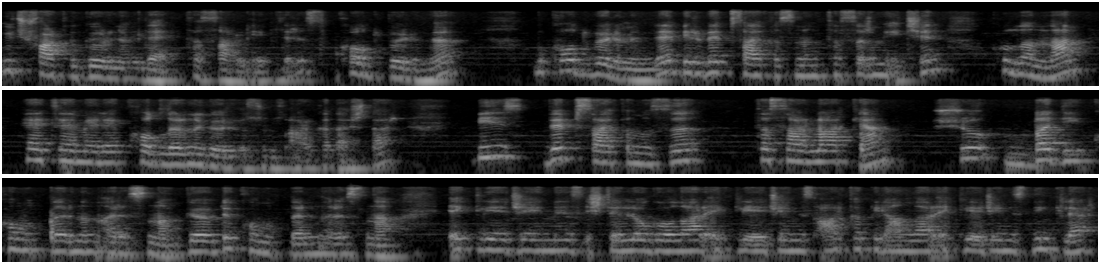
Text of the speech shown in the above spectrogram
üç farklı görünümde tasarlayabiliriz. Kod bölümü. Bu kod bölümünde bir web sayfasının tasarımı için kullanılan HTML kodlarını görüyorsunuz arkadaşlar. Biz web sayfamızı tasarlarken şu body komutlarının arasına, gövde komutlarının arasına ekleyeceğimiz işte logolar, ekleyeceğimiz arka planlar, ekleyeceğimiz linkler,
